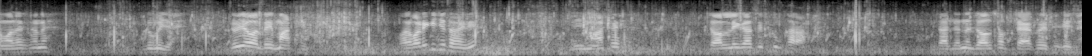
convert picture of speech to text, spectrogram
আমাদের এখানে ডুবে যায়। ডুবে যায় বলতে এই মাঠে। ঘর বাড়ি কিছু তো হয়নি। এই মাঠে জল লেগে আছে, খুব খারাপ। যার জন্য জল সব ট্র্যাক হয়ে থেকেছে।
